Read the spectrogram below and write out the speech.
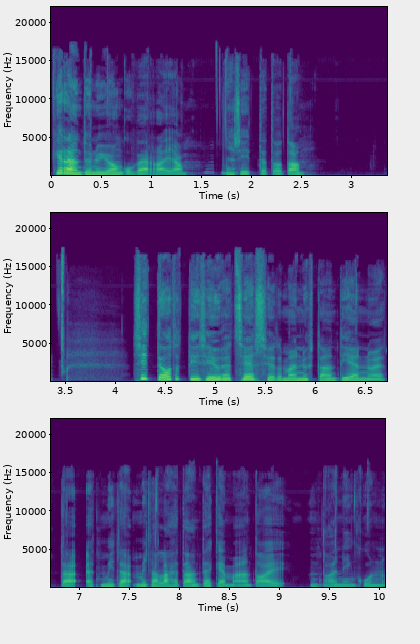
kerääntynyt jonkun verran ja, ja sitten tota, sitten otettiin siihen yhdet sessiot, mä en yhtään tiennyt, että, että mitä, mitä lähdetään tekemään tai, tai niin kuin,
